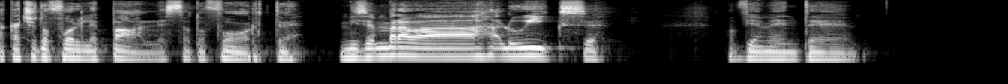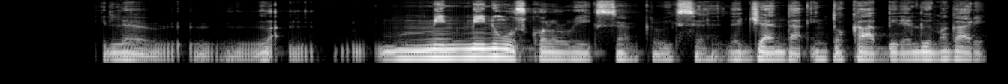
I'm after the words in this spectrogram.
ha cacciato fuori le palle, è stato forte. Mi sembrava l'UX, ovviamente il, la, min, minuscolo l'UX, l'UX è leggenda intoccabile, lui magari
